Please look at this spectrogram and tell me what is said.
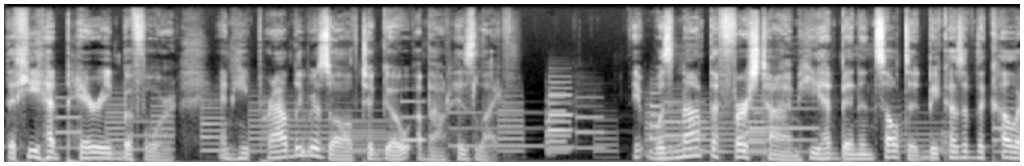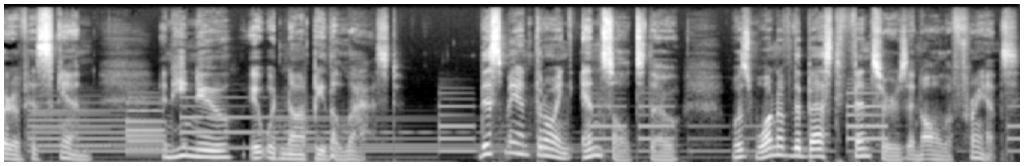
that he had parried before, and he proudly resolved to go about his life. It was not the first time he had been insulted because of the color of his skin, and he knew it would not be the last. This man throwing insults, though, was one of the best fencers in all of France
